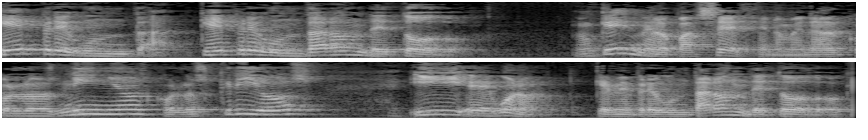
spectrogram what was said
¿Qué pregunta, ¿Qué preguntaron de todo. ¿Ok? Me lo pasé fenomenal con los niños, con los críos, y eh, bueno, que me preguntaron de todo, ¿ok?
